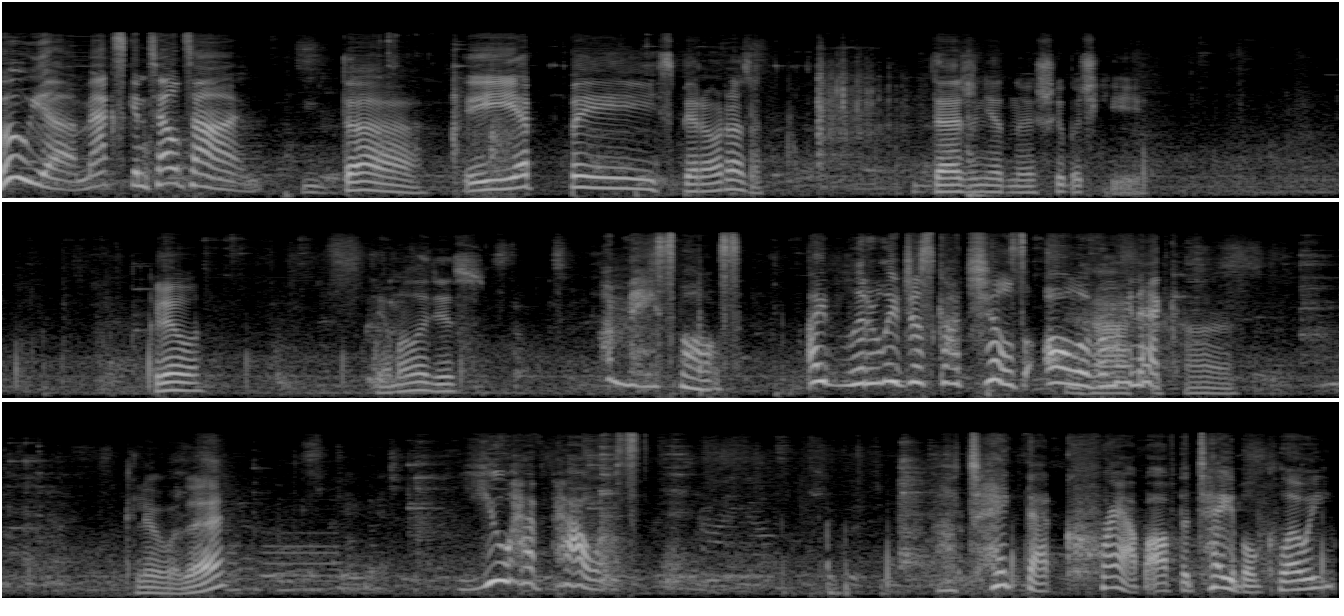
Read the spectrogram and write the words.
Booyah! Max can tell time. Да, епы, с первого раза. Даже ни одной ошибочки. Клево. Я молодец. Amazeballs. I literally just got chills all over my neck. Клево, да? You have powers. I'll take that crap off the table, Chloe.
